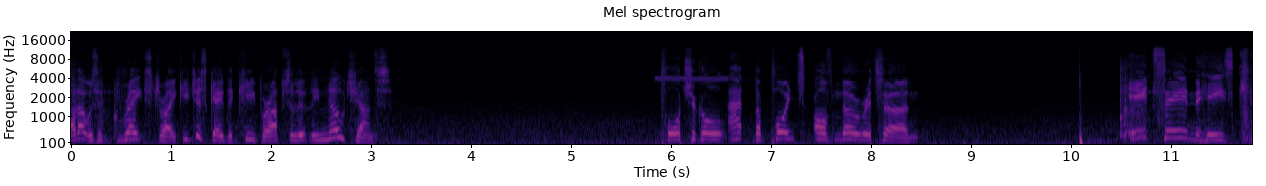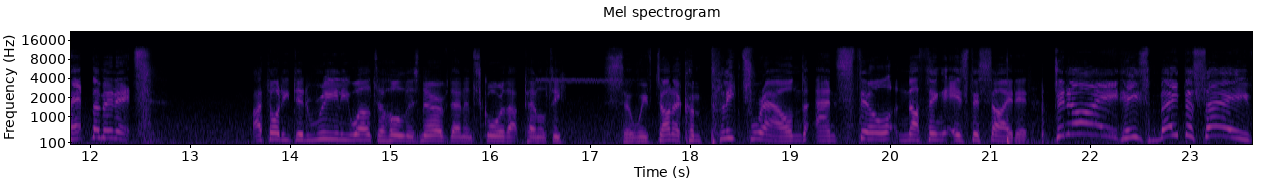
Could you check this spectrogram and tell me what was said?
Oh, that was a great strike. He just gave the keeper absolutely no chance. Portugal at the point of no return. It's in, he's kept them in it. I thought he did really well to hold his nerve then and score that penalty. So we've done a complete round and still nothing is decided. Denied! He's made the save!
